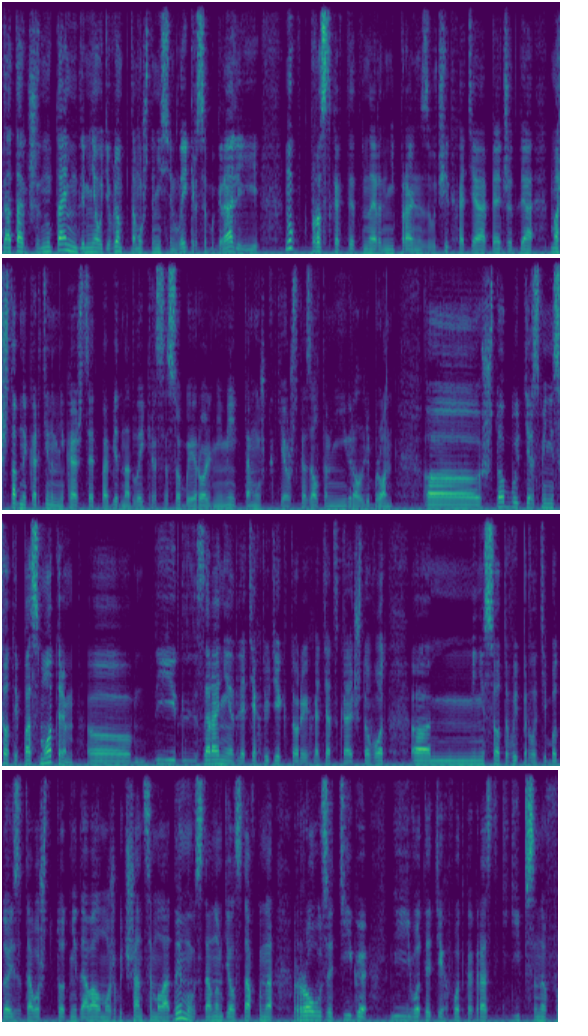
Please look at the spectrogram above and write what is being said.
да также, ну, тайминг для меня удивлен, потому что они сегодня Лейкерс обыграли, и, ну, просто как-то это, наверное, неправильно звучит, хотя, опять же, для масштабной картины, мне кажется, эта победа над Лейкерс особой роли не имеет, к тому же, как я уже сказал, там не играл Леброн. Э, что будет теперь с Миннесотой, посмотрим, э, и заранее для тех людей, которые хотят сказать, что вот э, Миннесота выперла Тибодо из-за того, что тот не давал, может быть, шанса молодым, и в основном делал ставку на Роуза, Тига и вот этих вот как раз-таки Гибсонов,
